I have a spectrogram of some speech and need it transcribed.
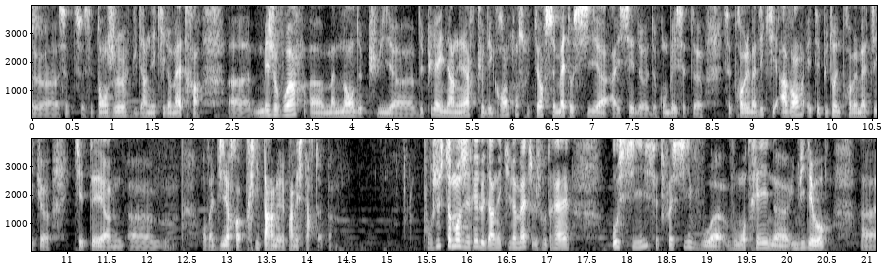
euh, cet, enjeu du dernier kilomètre. Euh, mais je vois maintenant depuis, depuis l'année dernière que les grands constructeurs se mettent aussi à, essayer de, combler cette, problématique qui avant était plutôt une problématique qui était, on va dire, pris par, par les startups. Pour justement gérer le dernier kilomètre, je voudrais aussi, cette fois-ci, vous, euh, vous montrer une, une vidéo. Euh,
